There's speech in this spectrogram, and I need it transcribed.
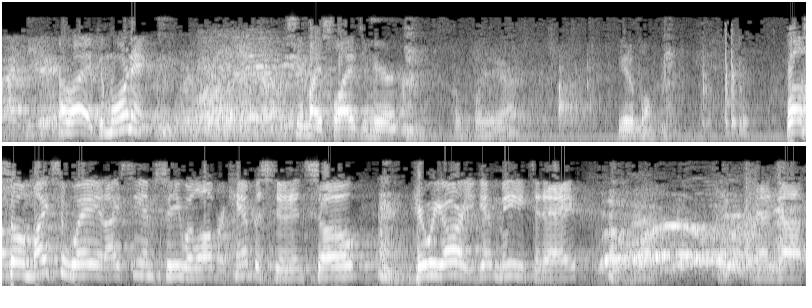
All right, good morning. Let's see if my slides are here. Hopefully they are. Beautiful. Well, so Mike's away at ICMC with all of our campus students, so here we are. You get me today. And uh,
